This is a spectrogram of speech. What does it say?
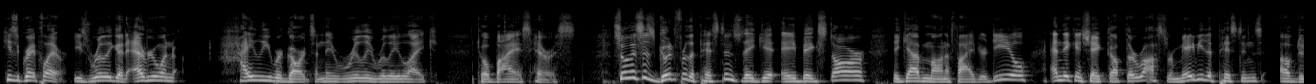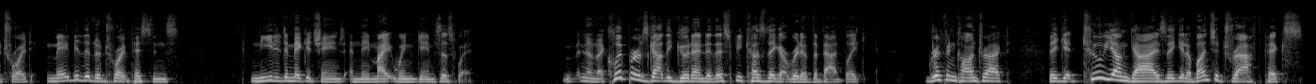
He's a great player. He's really good. Everyone highly regards him. They really really like Tobias Harris. So this is good for the Pistons. They get a big star. They have him on a 5-year deal and they can shake up their roster. Maybe the Pistons of Detroit, maybe the Detroit Pistons needed to make a change and they might win games this way. And then the Clippers got the good end of this because they got rid of the bad Blake Griffin contract. They get two young guys, they get a bunch of draft picks,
